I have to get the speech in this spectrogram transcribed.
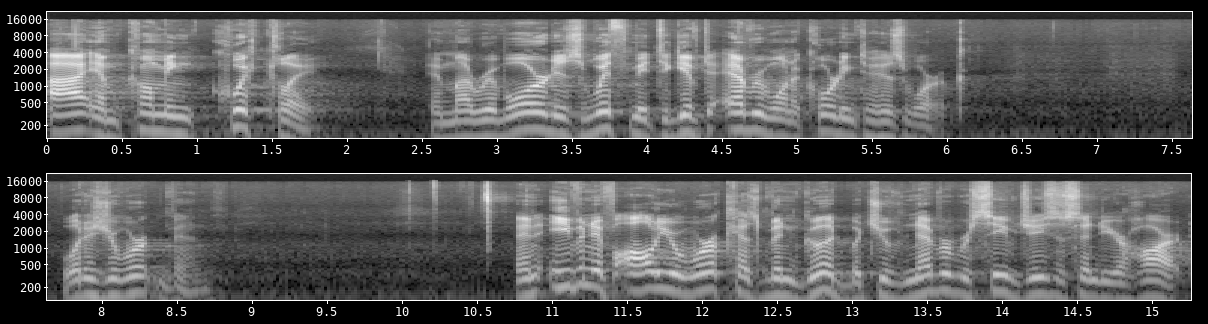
I am coming quickly, and my reward is with me to give to everyone according to his work. What has your work been? And even if all your work has been good, but you've never received Jesus into your heart,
